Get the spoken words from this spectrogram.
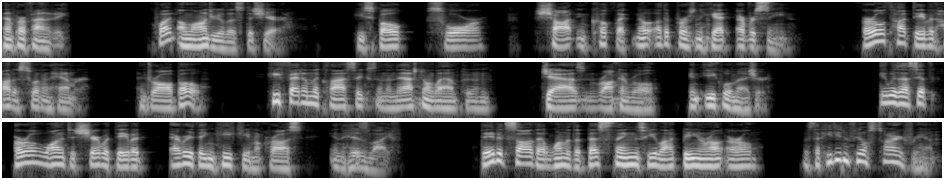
and profanity. Quite a laundry list to share. He spoke, swore, shot, and cooked like no other person he had ever seen. Earl taught David how to swing a hammer and draw a bow. He fed him the classics and the National Lampoon, jazz, and rock and roll in equal measure. It was as if Earl wanted to share with David everything he came across in his life. David saw that one of the best things he liked being around Earl was that he didn't feel sorry for him.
